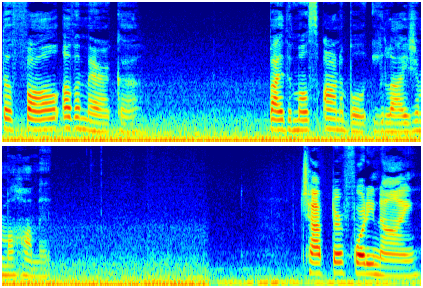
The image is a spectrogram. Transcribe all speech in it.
The Fall of America by the Most Honorable Elijah Muhammad. Chapter 49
